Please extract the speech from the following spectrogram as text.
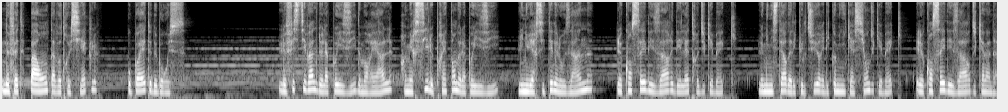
Ne faites pas honte à votre siècle au poète de Bruce. Le Festival de la poésie de Montréal remercie le Printemps de la poésie, l'Université de Lausanne, le Conseil des arts et des lettres du Québec, le ministère de la Culture et des Communications du Québec et le Conseil des arts du Canada.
